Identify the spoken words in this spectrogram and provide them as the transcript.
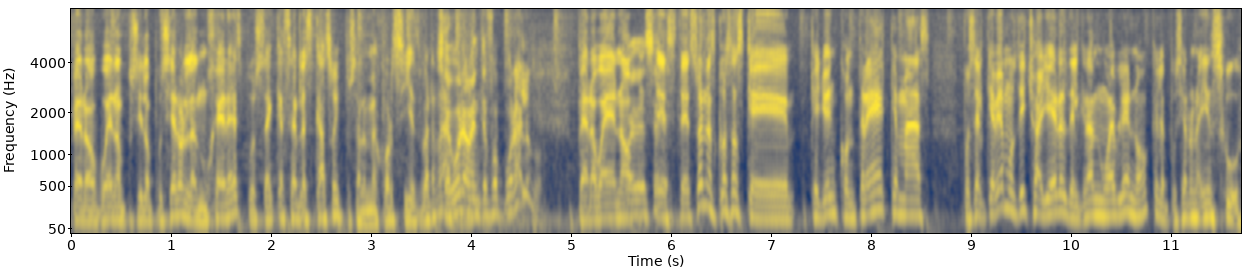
Pero bueno, pues si lo pusieron las mujeres, pues hay que hacerles caso y pues a lo mejor sí es verdad. Seguramente ¿no? fue por algo. Pero bueno, este, son las cosas que, que yo encontré. ¿Qué más? Pues el que habíamos dicho ayer, el del gran mueble, ¿no? Que le pusieron ahí en su,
